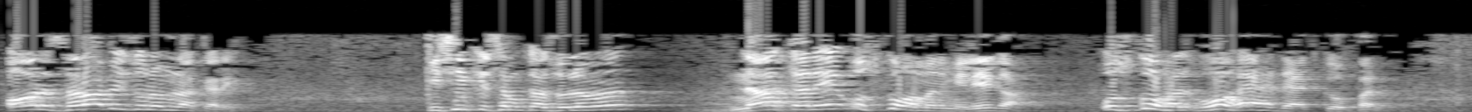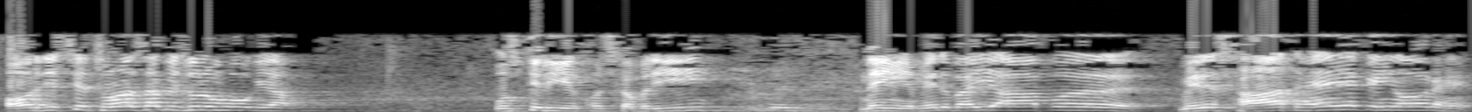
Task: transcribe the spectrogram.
اور ذرا بھی ظلم نہ کرے۔ کسی قسم کا ظلم نہ کرے، اس کو امن ملے گا۔ اس کو وہ ہے ہدایت کے اوپر۔ اور جس سے تھوڑا سا بھی ظلم ہو گیا، اس کے لیے خوشخبری نہیں ہے۔ میرے بھائی، آپ میرے ساتھ ہیں یا کہیں اور ہیں؟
